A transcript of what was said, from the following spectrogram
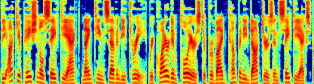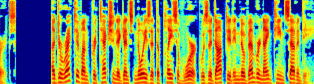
The Occupational Safety Act 1973 required employers to provide company doctors and safety experts. A directive on protection against noise at the place of work was adopted in November 1970.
